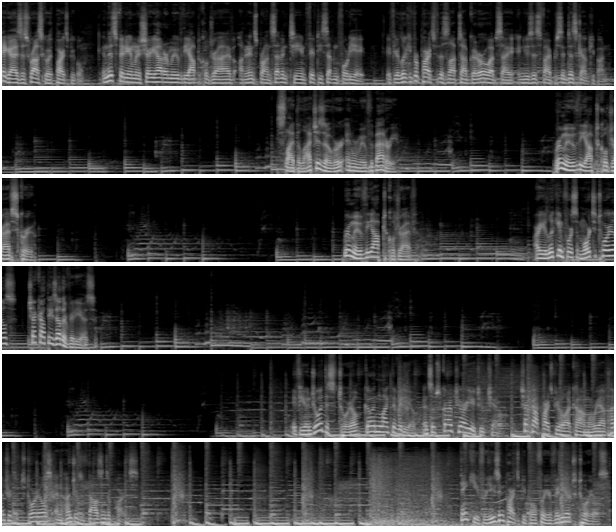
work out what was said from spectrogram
Hey guys, it's Roscoe with Parts People. In this video, I'm going to show you how to remove the optical drive on an Inspiron 17 5748. If you're looking for parts for this laptop, go to our website and use this 5% discount coupon. Slide the latches over and remove the battery. Remove the optical drive screw. Remove the optical drive. Are you looking for some more tutorials? Check out these other videos. If you enjoyed this tutorial, go ahead and like the video and subscribe to our YouTube channel. Check out partspeople.com where we have hundreds of tutorials and hundreds of thousands of parts. Thank you for using PartsPeople for your video tutorials.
